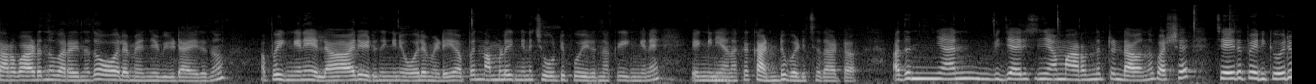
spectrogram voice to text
തറവാടെന്ന് പറയുന്നത് ഓലമേഞ്ഞ വീടായിരുന്നു. അപ്പോൾ ഇങ്ങനെ എല്ലാവരും ഇരുന്ന് ഇങ്ങനെ ഓലമിടുകയും അപ്പം നമ്മൾ ഇങ്ങനെ ചോട്ടിപ്പോയിരുന്നൊക്കെ ഇങ്ങനെ എങ്ങനെയാണെന്നൊക്കെ കണ്ടുപഠിച്ചതാട്ടോ. അത് ഞാൻ വിചാരിച്ച് ഞാൻ മറന്നിട്ടുണ്ടാവുന്നു. പക്ഷേ ചെയ്തപ്പോൾ എനിക്ക് ഒരു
